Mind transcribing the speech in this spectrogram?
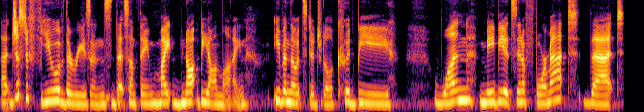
uh, just a few of the reasons that something might not be online, even though it's digital, could be one, maybe it's in a format that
